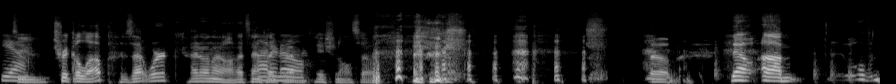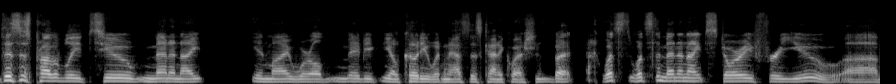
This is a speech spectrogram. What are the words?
yeah. to trickle up. Does that work? I don't know. That's anti-gravitational. So. so now, um, this is probably too Mennonite in my world. Maybe you know Cody wouldn't ask this kind of question, but what's what's the Mennonite story for you? Uh,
